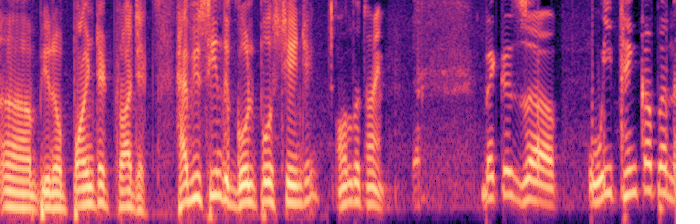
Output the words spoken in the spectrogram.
uh, you know pointed projects, have you seen the goalpost changing? all the time because uh, we think up an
